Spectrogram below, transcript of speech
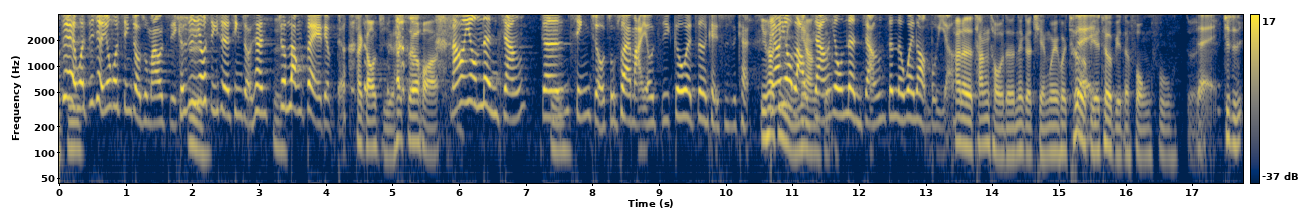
鸡。对我之前用过清酒煮麻油鸡，可是用新鲜的清酒，现在就浪费，对不对？太高级了，太奢华。然后用嫩姜跟清酒煮出来麻油鸡，各位真的可以试试看。因为要用老姜，用嫩姜，真的味道很不一样。它的汤头的那个甜味会特别特别的丰富。对，其实。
